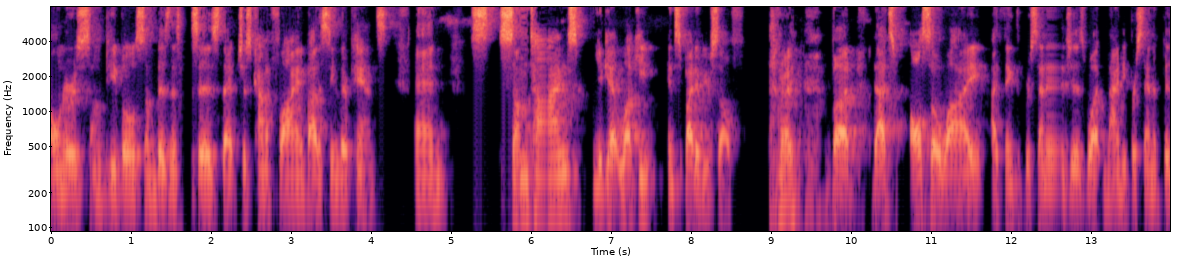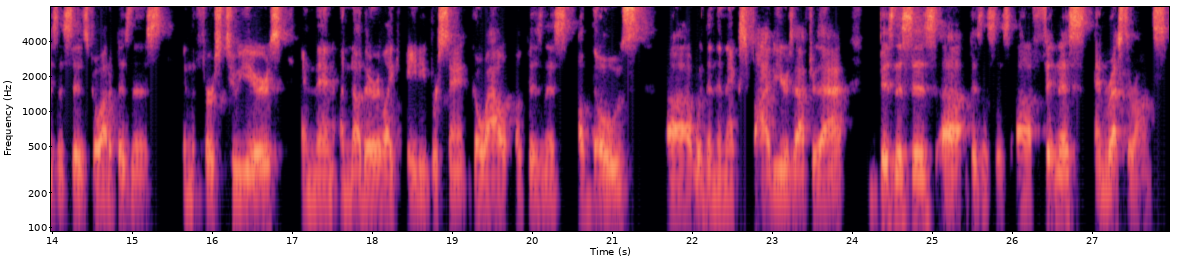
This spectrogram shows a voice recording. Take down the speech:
owners, some people, some businesses that just kind of fly by the seat of their pants. And sometimes you get lucky in spite of yourself, right? But that's also why I think the percentage is what 90% of businesses go out of business in the first two years, and then another like 80% go out of business of those uh, within the next five years after that. Businesses, uh, businesses, uh, fitness and restaurants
